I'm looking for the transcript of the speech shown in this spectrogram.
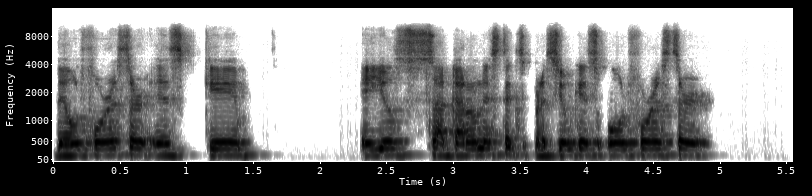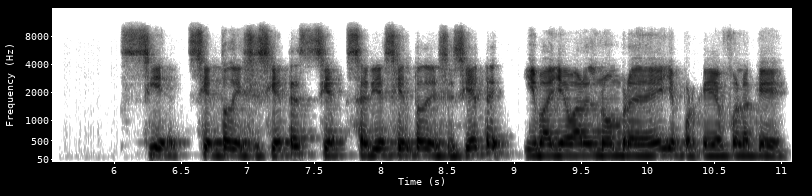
de Old Forester es que ellos sacaron esta expresión que es Old Forester 117, serie 117, y va a llevar el nombre de ella porque ella fue la que,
